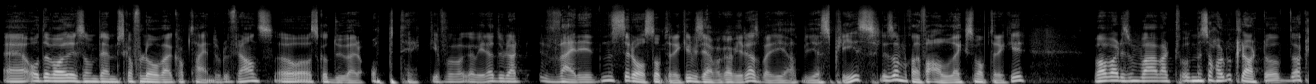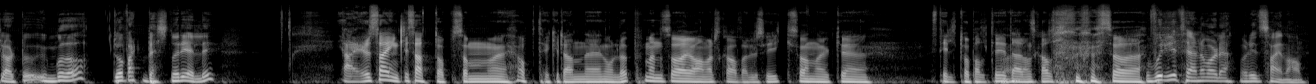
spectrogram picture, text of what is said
Eh, og det var liksom, Hvem skal få lov å være kaptein Tour de France? Og skal du være opptrekker for Gaviria? Du vært verdens råeste opptrekker hvis jeg var Gaviria. Så bare, yes, please, liksom. Kan jeg få Alex som opptrekker? Hva var liksom, hva har vært, men så har du klart å, du har klart å unngå det. da. Du har vært best når det gjelder. Jeg er jo så egentlig satt opp som eh, opptrekker til en eh, nordløp, men så har jo han vært skada eller syk, så han har jo ikke stilt opp alltid Nei. der han skal. så Hvor irriterende var det når de signa han?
